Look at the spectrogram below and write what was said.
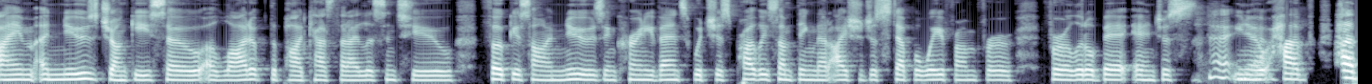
I'm a news junkie, so a lot of the podcasts that I listen to focus on news and current events, which is probably something that I should just step away from for for a little bit and just you know Yeah. have have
